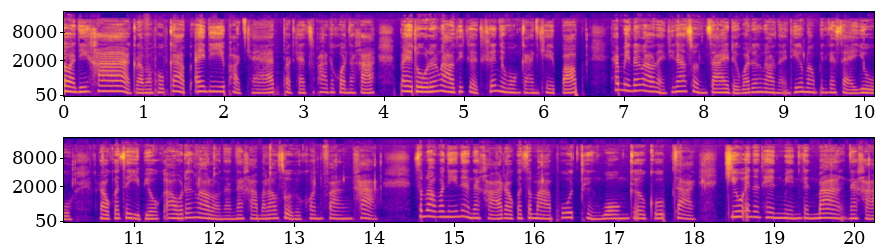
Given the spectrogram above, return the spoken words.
สวัสดีค่ะ กลับมาพบกับ ID Podcast Podcast จะพาทุกคนนะคะ ไปรู้เรื่องราวที่เกิดขึ้นในวงการ K-pop ถ้ามีเรื่องราวไหนที่น่าสนใจ หรือว่าเรื่องราวไหนที่กำลังเป็นกระแสอยู่ เราก็จะหยิบยกเอาเรื่องราวเหล่านั้นนะคะ มาเล่าสู่ทุกคนฟังค่ะสำหรับวันนี้เนี่ยนะคะ เราก็จะมาพูดถึงวง Girl Group จาก Q Entertainment กันบ้างนะคะ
